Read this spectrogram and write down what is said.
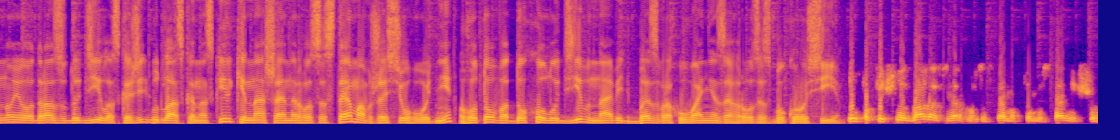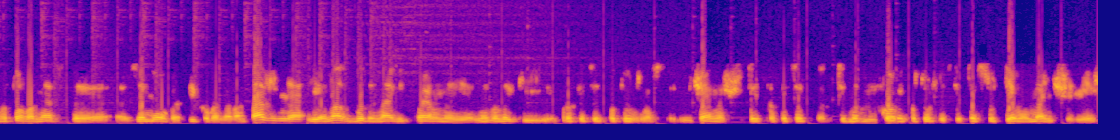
Ну і одразу до діла. Скажіть, будь ласка, наскільки наша енергосистема вже сьогодні готова до холодів навіть без врахування загрози з боку Росії? Ну фактично зараз енергосистема в тому стані, що готова нести зимове пікове навантаження, і у нас буде навіть певний невеликий профіцит потужності. Звичайно, що цей профіцит ці додаткові потужності це суттєво менше ніж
